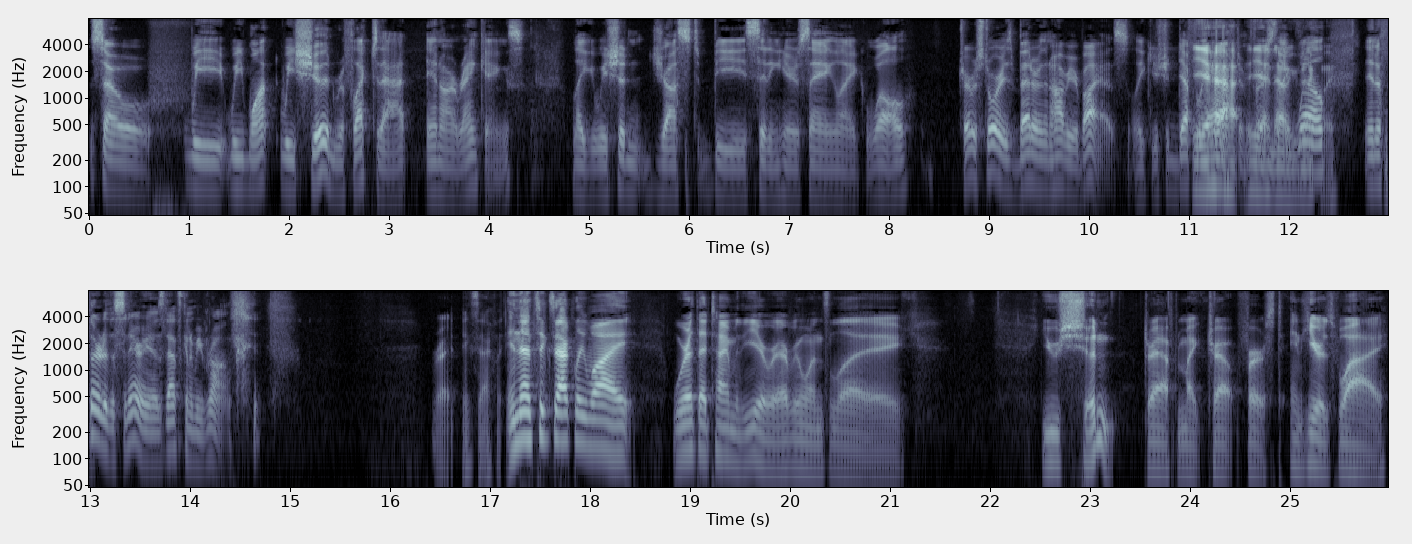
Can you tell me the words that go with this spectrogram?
so we we want we should reflect that in our rankings like we shouldn't just be sitting here saying like well Trevor Story is better than Javier Baez like you should definitely Yeah, draft him yeah, first no, like well in a third of the scenarios that's going to be wrong Right. Exactly. And that's exactly why we're at that time of the year where everyone's like, you shouldn't draft Mike Trout first. And here's why.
